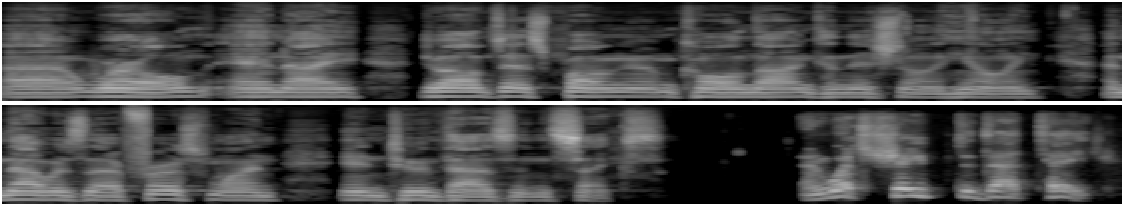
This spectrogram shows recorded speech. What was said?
uh, world, and I developed this program called Unconditional Healing and that was their first one in 2006. And what shape did that take?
